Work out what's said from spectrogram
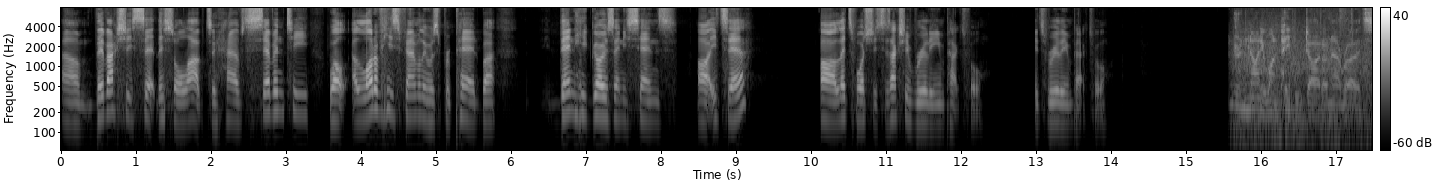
um, they've actually set this all up to have 70. Well, a lot of his family was prepared, but then he goes and he sends, oh, it's there oh, let's watch this. It's actually really impactful. It's really impactful. 191 people died on our roads.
